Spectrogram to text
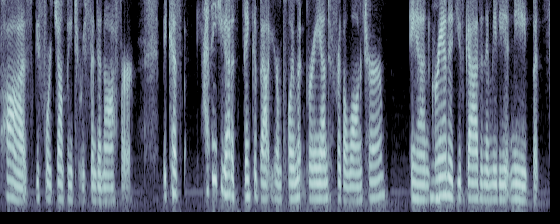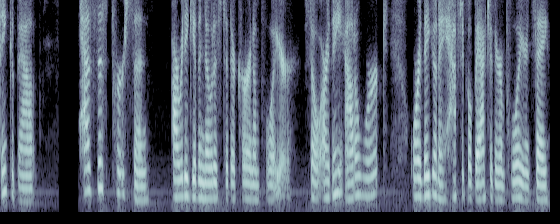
pause before jumping to rescind an offer because I think you got to think about your employment brand for the long term. And mm-hmm. granted, you've got an immediate need, but think about has this person already given notice to their current employer? So are they out of work or are they going to have to go back to their employer and say,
